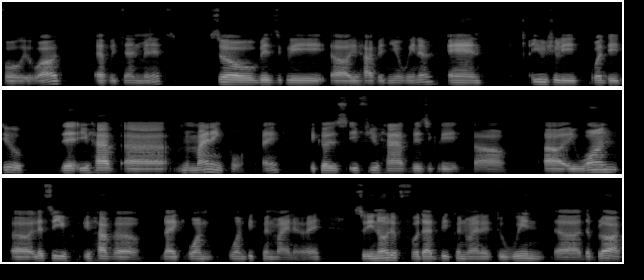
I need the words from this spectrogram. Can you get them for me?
for reward every 10 minutes so basically uh, you have a new winner and usually what they do they, you have a mining pool right? Because if you have basically uh, uh, one uh, let's say you, you have a like one one bitcoin miner right? So in order for that bitcoin miner to win uh, the block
